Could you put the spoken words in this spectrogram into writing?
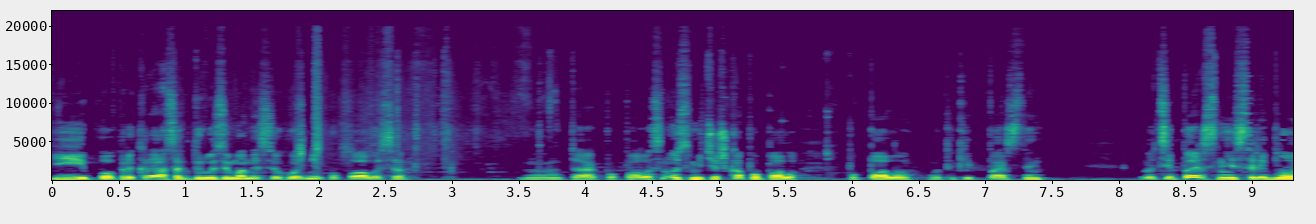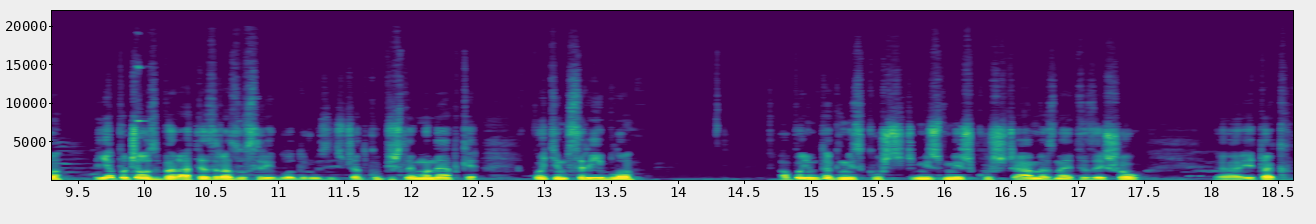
І по прикрасах, друзі, мене сьогодні попалося. Е, Так, попалося. Ну, смітячка попало. Попало отакий перстень. Ну, ці персні срібло. Я почав збирати зразу срібло, друзі. Спочатку пішли монетки, потім срібло, а потім так між, між, між кущами, знаєте, зайшов. е, І так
